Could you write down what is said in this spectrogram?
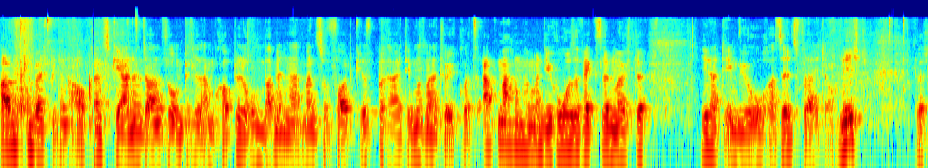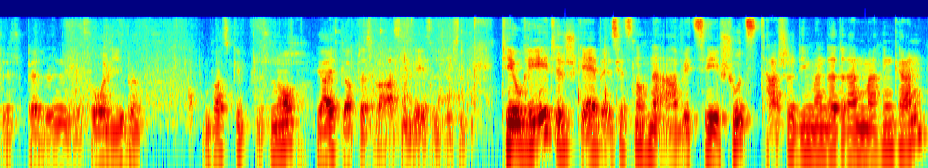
habe ich zum Beispiel dann auch ganz gerne dann so ein bisschen am Koppel rumbammeln, dann hat man sofort griffbereit. Den muss man natürlich kurz abmachen, wenn man die Hose wechseln möchte. Je nachdem wie hoch er sitzt, vielleicht auch nicht. Das ist persönliche Vorliebe. Und was gibt es noch? Ja, ich glaube, das war es im Wesentlichen. Theoretisch gäbe es jetzt noch eine ABC-Schutztasche, die man da dran machen kann.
